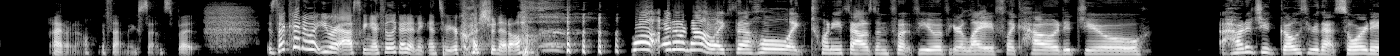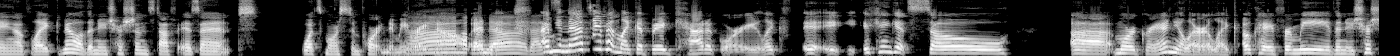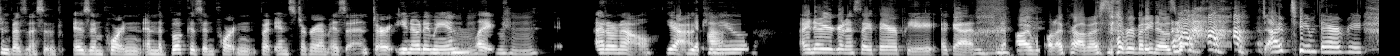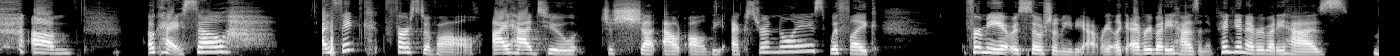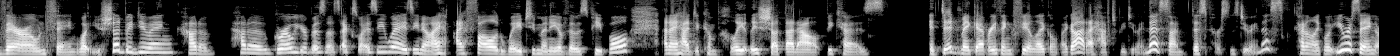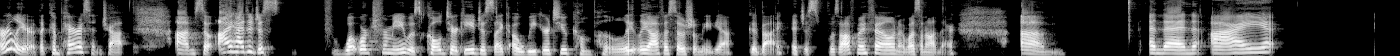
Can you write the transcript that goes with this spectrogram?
I don't know if that makes sense. But is that kind of what you were asking? I feel like I didn't answer your question at all. Well, I don't know. Like the whole like 20,000 foot view of your life, like how did you how did you go through that sorting of like no, the nutrition stuff isn't what's most important to me right now. Oh, and no, I mean, that's even like a big category. Like it, it, it can get so uh, more granular. Like, okay, for me, the nutrition business is, is, important and the book is important, but Instagram isn't. Or you know what I mean? Mm-hmm, like, mm-hmm. I don't know. Yeah. yeah. Can you? I know you're going to say therapy again. I won't. I promise. Everybody knows. I'm team therapy. Um, okay, so I think, first of all, I had to just shut out all the extra noise with like, for me, it was social media, right? Like everybody has an opinion, everybody has their own thing, what you should be doing, how to how to grow your business XYZ ways. You know, I, I followed way too many of those people and I had to completely shut that out because it did make everything feel like, oh my God, I have to be doing this. I'm this person's doing this. Kind of like what you were saying earlier, the comparison trap. Um, so I had to just what worked for me was cold turkey, just like a week or two completely off of social media. Goodbye. It just was off my phone. I wasn't on there. Um, and then I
